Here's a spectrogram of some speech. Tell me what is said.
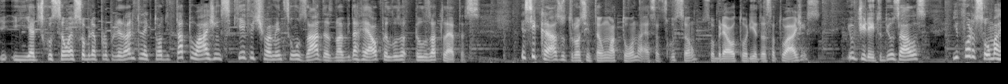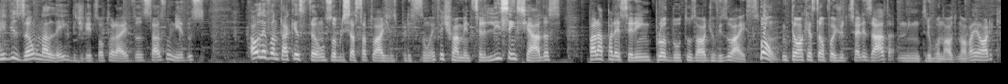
e, e, a discussão é sobre a propriedade intelectual de tatuagens que efetivamente são usadas na vida real pelos, pelos atletas. Esse caso trouxe então à tona essa discussão sobre a autoria das tatuagens e o direito de usá-las e forçou uma revisão na lei de direitos autorais dos Estados Unidos ao levantar a questão sobre se as tatuagens precisam efetivamente ser licenciadas para aparecerem em produtos audiovisuais. Bom, então a questão foi judicializada em um tribunal de Nova York,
